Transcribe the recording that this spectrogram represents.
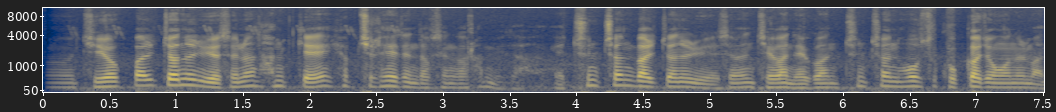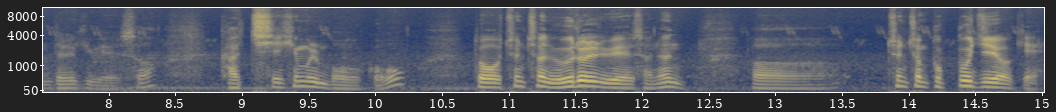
어, 지역 발전을 위해서는 함께 협치를 해야 된다고 생각을 합니다. 예, 춘천 발전을 위해서는 제가 내건 춘천 호수 국가정원을 만들기 위해서 같이 힘을 모으고 또 춘천 을을 위해서는 어, 춘천 북부 지역의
